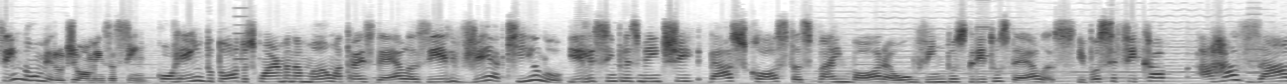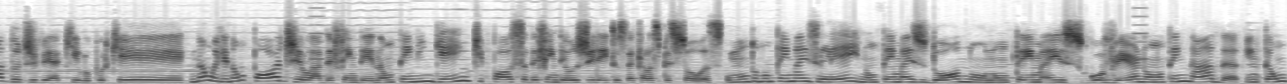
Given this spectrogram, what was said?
sem número de homens assim, correndo todos com arma na mão atrás delas e ele vê aquilo e ele simplesmente dá as costas, vai embora ouvindo os gritos delas. E você fica arrasado de ver aquilo, porque não, ele não pode ir lá defender, não tem ninguém que possa defender os direitos daquelas pessoas. O mundo não tem mais lei, não tem mais dono, não tem mais governo, não tem nada. Então,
